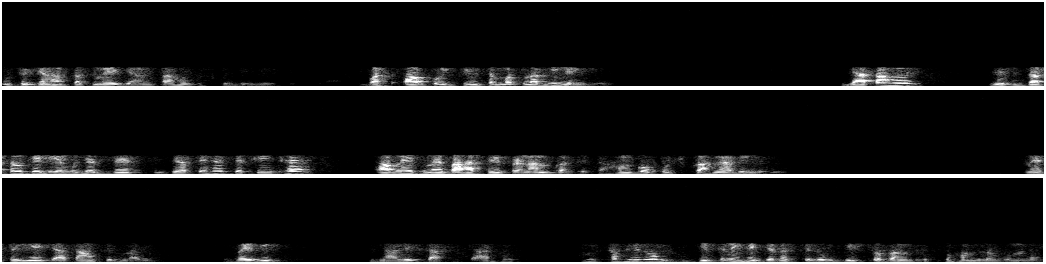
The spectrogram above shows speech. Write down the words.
उसे जहाँ तक मैं जानता हूँ, उसको देने के लिए बस और कोई चीज़ से मतलब ही नहीं है। जाता हूँ यदि दर्शन के लिए मुझे दे, जाते हैं तो ठीक है, और नहीं तो मैं बाहर से ही प्रणाम कर देता हमको कुछ कहना भी नहीं। मैं तो ये चाहता हूँ कि हमारी वैदिक नॉलेज का प्रचार हो। हम सभी लोग जितने हैं जगत के लोग, विश्व बंधु तो हम लोगों में है।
